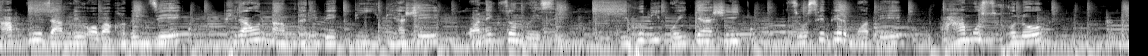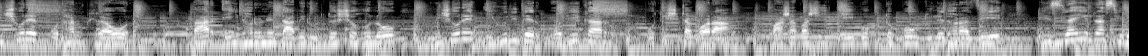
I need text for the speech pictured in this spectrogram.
আপনি জানলেও অবাক হবেন যে, ফিরাউন নামধারী ব্যক্তি ইতিহাসে অনেকজন রয়েছে। ইহুদি ঐতিহাসিক জোসেফের মতে, আহামস হল মিশরের প্রধান ফিরাউন। তার এই ধরনের দাবির উদ্দেশ্য হল মিশরের ইহুদিদের অধিকার প্রতিষ্ঠা করা। পাশাপাশি এই বক্তব্যও তুলে ধরা যে ইসরায়েলরা ছিল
